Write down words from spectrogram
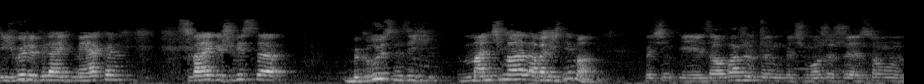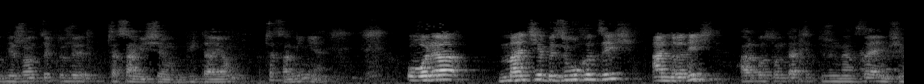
Ich würde vielleicht merken, zwei Geschwister begrüßen sich manchmal, aber nicht immer. Być, i zauważyłbym być może, że są wierzący, którzy czasami się witają, a czasami nie. Oder manche besuchen sich, andere nicht. Albo są tacy, którzy nawzajem się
